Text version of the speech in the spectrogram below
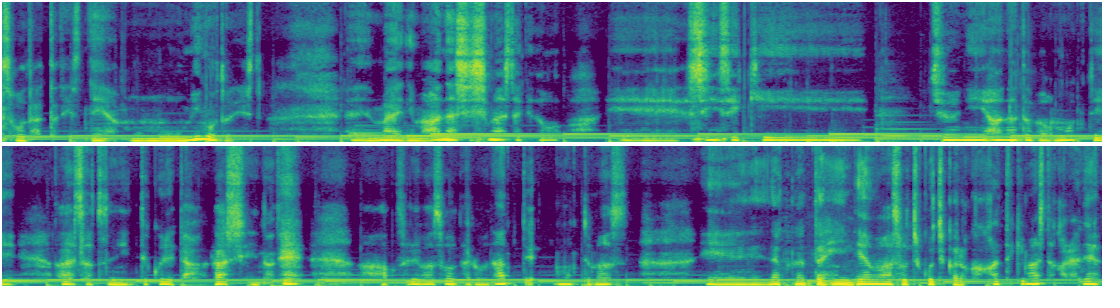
そうだったですねもうもうお見事でした、えー、前にも話しましたけど、えー、親戚中に花束を持って挨拶に行ってくれたらしいのであそれはそうだろうなって思ってます、えー、亡くなった日に電話そっちこっちからかかってきましたからね。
